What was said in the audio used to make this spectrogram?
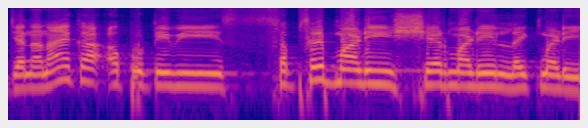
Jananayaka Appu T V subscribe ಮಾಡಿ ಶೇರ್ ಮಾಡಿ ಲೈಕ್ ಮಾಡಿ.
